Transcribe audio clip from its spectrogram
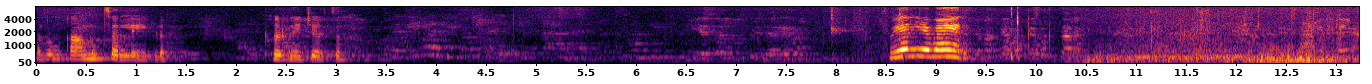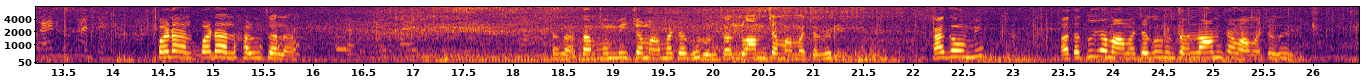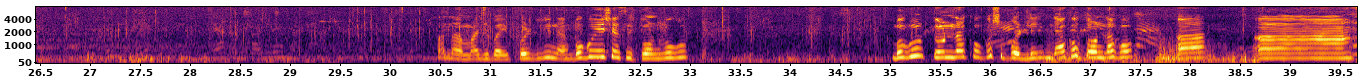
अजून कामच चाललंय इकडं फर्निचरचं वेन ये बाहेर. पडाल पडाल हळू चला. चला आता मम्मीच्या मामाच्या घरून चाललो आमच्या मामाच्या घरी. का ग मम्मी? आता तुझ्या मामाच्या घरून चाललो आमच्या मामाच्या घरी. हा ना माझी बाई पडली ना. बघू यशस्वी तोंड बघू. बघू तोंड दाखव कशी पडली. दाखव तोंड दाखव. आ, आ,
